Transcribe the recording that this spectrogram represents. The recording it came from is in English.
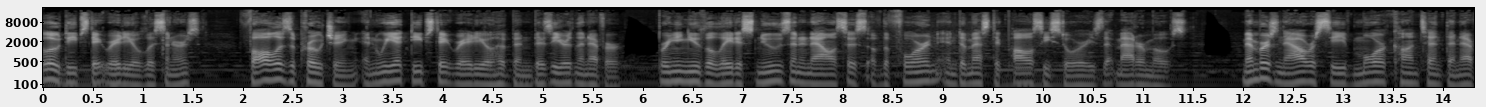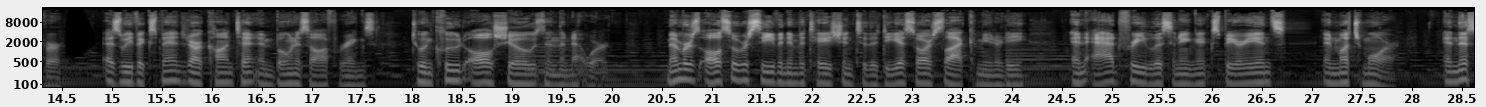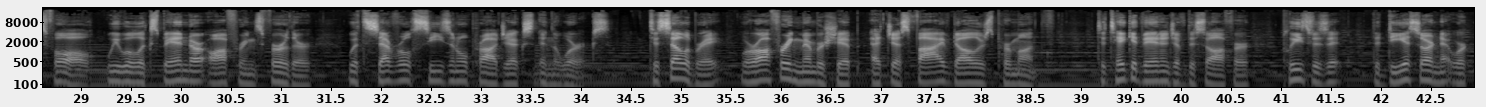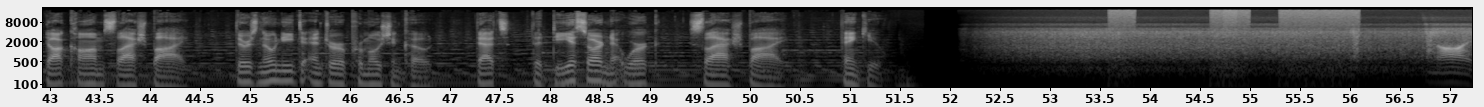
Hello, Deep State Radio listeners. Fall is approaching, and we at Deep State Radio have been busier than ever, bringing you the latest news and analysis of the foreign and domestic policy stories that matter most. Members now receive more content than ever, as we've expanded our content and bonus offerings to include all shows in the network. Members also receive an invitation to the DSR Slack community, an ad free listening experience, and much more. In this fall, we will expand our offerings further with several seasonal projects in the works. To celebrate, we're offering membership at just $5 per month. To take advantage of this offer, please visit thedsrnetwork.com slash buy. There is no need to enter a promotion code. That's the DSR Network slash buy. Thank you. Nine,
